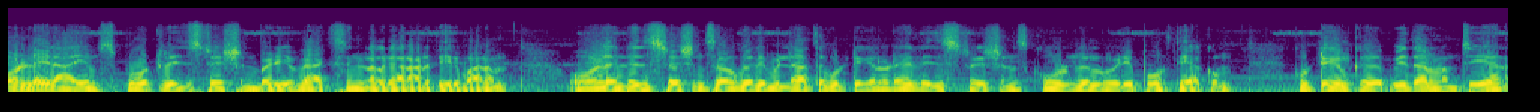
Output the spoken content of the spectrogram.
ഓൺലൈനായും സ്പോട്ട് രജിസ്ട്രേഷൻ വഴിയും വാക്സിൻ നൽകാനാണ് തീരുമാനം. ഓൺലൈൻ രജിസ്ട്രേഷൻ സൗകര്യമില്ലാത്ത കുട്ടികളുടെ രജിസ്ട്രേഷൻ സ്കൂളുകൾ വഴി പൂർത്തിയാക്കും. കുട്ടികൾക്ക് വിതരണം ചെയ്യാൻ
